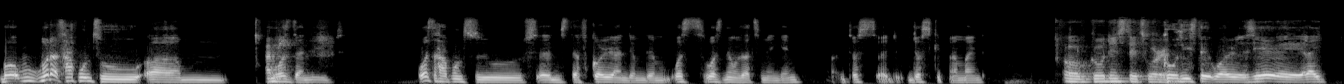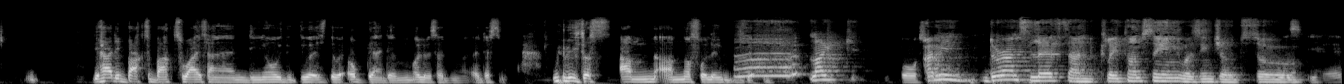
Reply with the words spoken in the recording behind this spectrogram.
But what has happened to um? I mean, what's the names? What's happened to um, Steph Curry and them? Them. What's what's the name of that team again? Just uh, just keep my mind. oh, Golden State Warriors. Golden State Warriors. Yeah, like they had it back to back twice, and you know they were, they were up there, and then all of a sudden, I just maybe it's just I'm I'm not following. Uh, like before, so Oh, I mean, Durant left and Klay Thompson was injured, so yeah.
